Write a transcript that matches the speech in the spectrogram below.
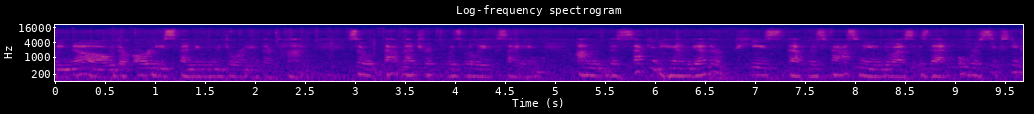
we know they're already spending the majority of their time. So that metric was really exciting. On the second hand, the other piece that was fascinating to us is that over 60%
